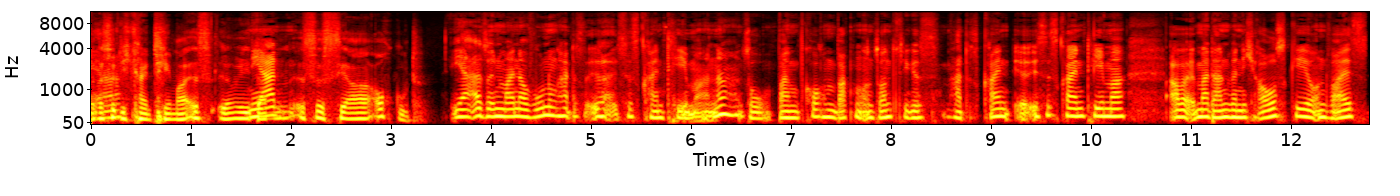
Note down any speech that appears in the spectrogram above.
Ja. das für dich kein Thema ist, irgendwie, Ja. dann ist es ja auch gut. Ja, also in meiner Wohnung hat es, ist es kein Thema, ne? So beim Kochen, Backen und sonstiges hat es kein, ist es kein Thema. Aber immer dann, wenn ich rausgehe und weiß,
